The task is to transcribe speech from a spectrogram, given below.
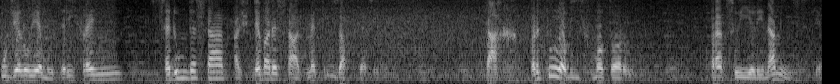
Uděluje mu zrychlení 70 až 90 metrů za vteřinu. Tah vrtulových motorů, pracují-li na místě,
